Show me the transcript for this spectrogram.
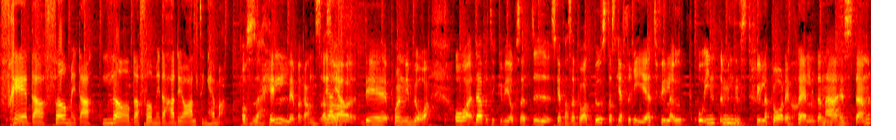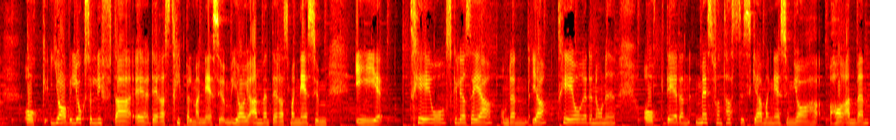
fredag förmiddag. Lördag förmiddag hade jag allting hemma. Och så, så här helgleverans, alltså Ja, ja. det är på en nivå. Och därför tycker vi också att du ska passa på att boosta skafferiet, fylla upp och inte minst fylla på dig själv den här hösten. Och jag vill ju också lyfta eh, deras trippelmagnesium. Jag har ju använt deras magnesium i tre år skulle jag säga. Om den, ja, tre år är det nog nu. Och det är den mest fantastiska magnesium jag har använt.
